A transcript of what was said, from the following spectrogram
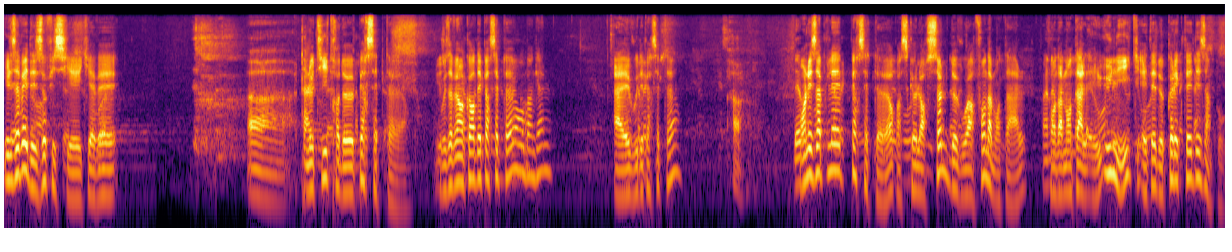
Ils avaient des officiers qui avaient le titre de percepteur. Vous avez encore des percepteurs au Bengale Avez-vous des percepteurs? On les appelait percepteurs parce que leur seul devoir fondamental, fondamental et unique, était de collecter des impôts.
